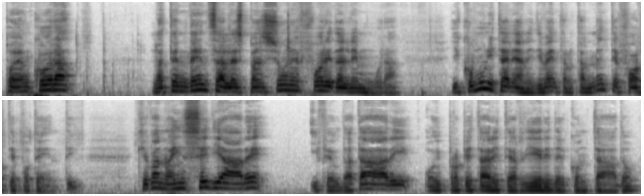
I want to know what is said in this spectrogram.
Poi ancora la tendenza all'espansione fuori dalle mura. I comuni italiani diventano talmente forti e potenti che vanno a insediare i feudatari o i proprietari terrieri del contado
